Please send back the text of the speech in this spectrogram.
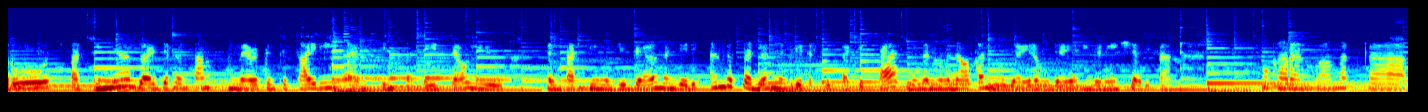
terus pastinya belajar tentang American society and things that they tell you dan pastinya juga menjadi ambassador negeri tercinta kita dengan mengenalkan budaya-budaya Indonesia di sana. Oh keren banget kak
